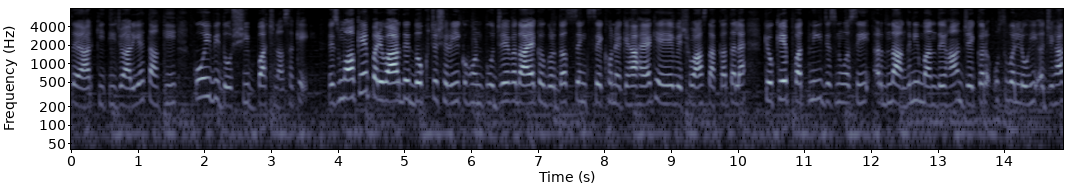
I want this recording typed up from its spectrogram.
ਤਿਆਰ ਕੀਤੀ ਜਾ ਰਹੀ ਹੈ ਤਾਂ ਕਿ ਕੋਈ ਵੀ ਦੋਸ਼ੀ ਬਚ ਨਾ ਸਕੇ। ਇਸ ਮੌਕੇ ਪਰਿਵਾਰ ਦੇ ਦੁੱਖ 'ਚ ਸ਼ਰੀਕ ਹੋਣ ਪੁੱਜੇ ਵਿਧਾਇਕ ਗੁਰਦਤ ਸਿੰਘ ਸੇਖੋ ਨੇ ਕਿਹਾ ਹੈ ਕਿ ਇਹ ਵਿਸ਼ਵਾਸ ਦਾ ਕਤਲ ਹੈ ਕਿਉਂਕਿ ਪਤਨੀ ਜਿਸ ਨੂੰ ਅਸੀਂ ਅਰਧਾਂਗਨੀ ਮੰਨਦੇ ਹਾਂ, ਜੇਕਰ ਉਸ ਵੱਲੋਂ ਹੀ ਅਜਿਹਾ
